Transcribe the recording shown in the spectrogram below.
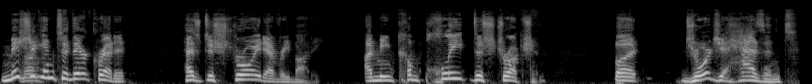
Michigan, no. to their credit, has destroyed everybody. I mean, complete destruction. But Georgia hasn't,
